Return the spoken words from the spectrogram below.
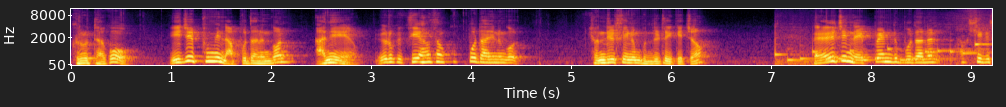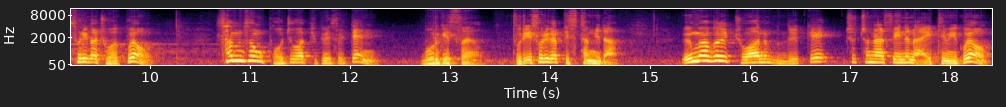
그렇다고 이 제품이 나쁘다는 건 아니에요. 이렇게 귀에 항상 꽂고 다니는 거 견딜 수 있는 분들도 있겠죠? LG 넥밴드보다는 확실히 소리가 좋았고요. 삼성 버즈와 비교했을 땐 모르겠어요. 둘이 소리가 비슷합니다. 음악을 좋아하는 분들께 추천할 수 있는 아이템이고요.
